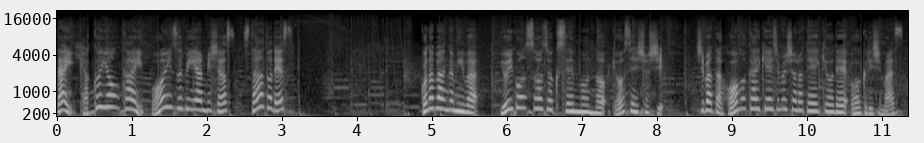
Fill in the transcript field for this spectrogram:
第104回ボーイズビーアンビシャススタートです。この番組は遺言相続専門の行政書士柴田法務会計事務所の提供でお送りします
